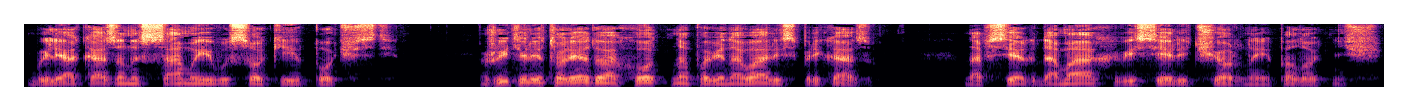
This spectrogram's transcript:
были оказаны самые высокие почести. Жители Толедо охотно повиновались приказу. На всех домах висели черные полотнища.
